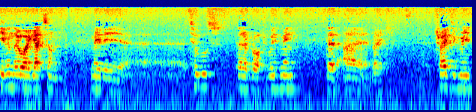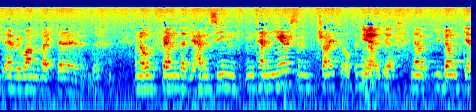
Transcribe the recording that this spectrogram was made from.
even though I got some maybe uh, tools that I brought with me, that I like try to greet everyone like they're, they're an old friend that you haven't seen in 10 years and try to open yeah, up. Yeah. No, you don't get,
